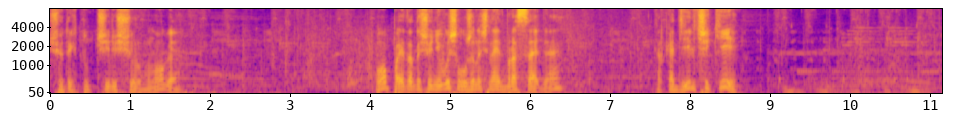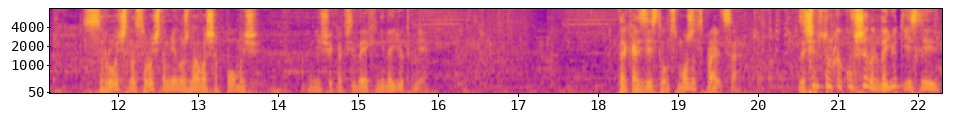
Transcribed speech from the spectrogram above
Что-то их тут чересчур много. Опа, этот еще не вышел, уже начинает бросать, да? Крокодильчики! Срочно, срочно мне нужна ваша помощь. Они еще, как всегда, их не дают мне. Так, а здесь-то он сможет справиться? Зачем столько кувшинок дают, если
